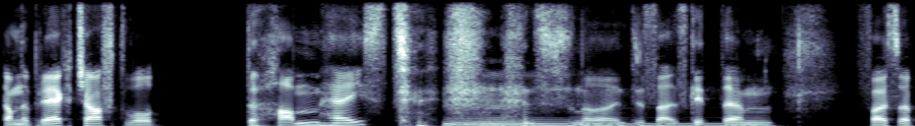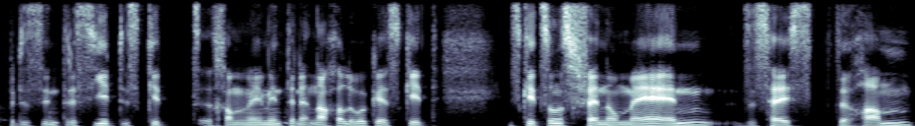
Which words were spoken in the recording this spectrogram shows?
an einem Projekt schafft, wo The Hum heisst. das ist noch interessant. Es gibt, ähm, falls jemand das interessiert, es gibt, kann man im Internet nachschauen, es gibt, es gibt so ein Phänomen, das heißt The Hum.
